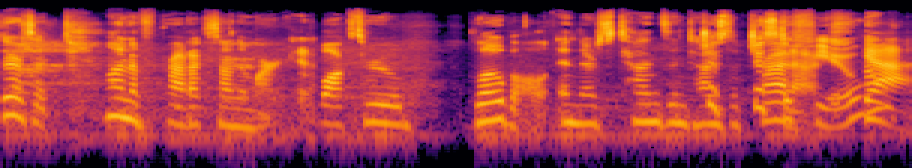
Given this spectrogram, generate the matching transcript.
There's a ton of products on the market. Walk through global and there's tons and tons just, of just products. a few. Yeah.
